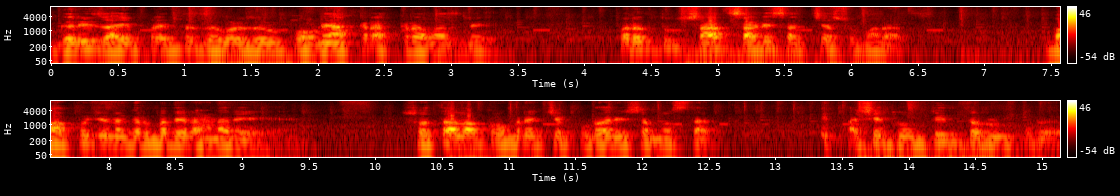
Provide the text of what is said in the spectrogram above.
घरी जाईपर्यंत जवळजवळ पावणे अकरा अकरा वाजले. परंतु सात साडेसातच्या सुमारास बापूजी नगरमध्ये राहणारे स्वतःला काँग्रेसचे पुढारी समजतात. असे दोन तीन तरुण पुढं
